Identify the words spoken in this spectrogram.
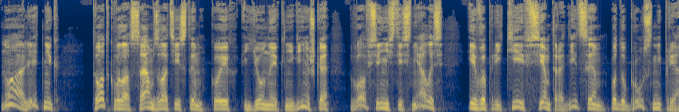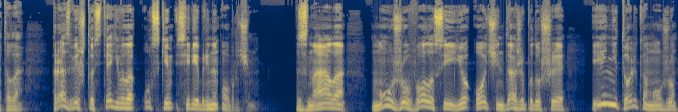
Ну а летник, тот к волосам золотистым, коих юная княгинюшка вовсе не стеснялась и, вопреки всем традициям, под убрус не прятала, разве что стягивала узким серебряным обручем. Знала, мужу волосы ее очень даже по душе — и не только мужу.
